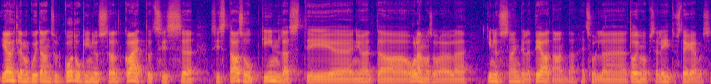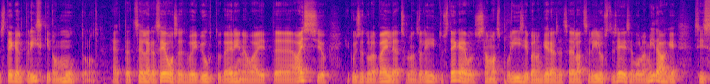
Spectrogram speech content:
jah, ütleme, kui ta on sul kodukindlustuse alt kaetud, siis, siis tasub kindlasti eh, nii-öelda olemasolevale kindlustusandjale teada anda, et sul toimub seal ehitustegevus, sest tegelikult riskid on muutunud. et, et sellega seoses võib juhtuda erinevaid äh, asju ja kui see tuleb välja, et sul on seal ehitustegevus, samas poliisi peal on kirjas, et sa elad seal ilusti sees ja pole midagi, siis,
